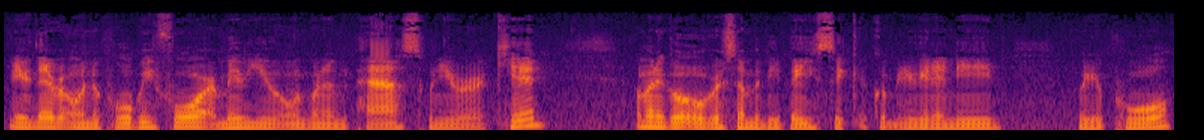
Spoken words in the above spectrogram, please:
and you've never owned a pool before, or maybe you owned one in the past when you were a kid, I'm going to go over some of the basic equipment you're going to need for your pool.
